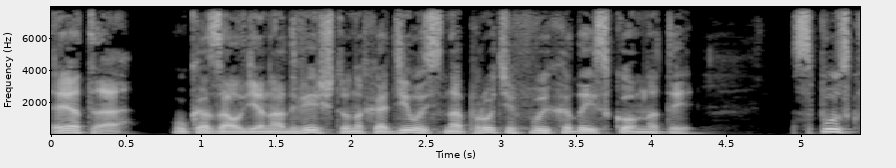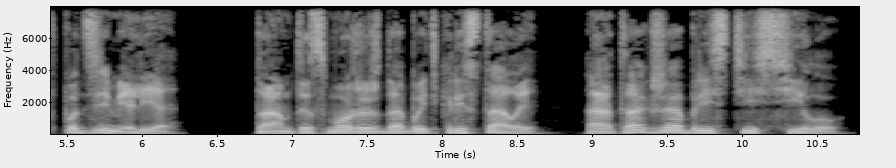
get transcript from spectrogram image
«Это», — указал я на дверь, что находилась напротив выхода из комнаты, — «спуск в подземелье. Там ты сможешь добыть кристаллы, а также обрести силу».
